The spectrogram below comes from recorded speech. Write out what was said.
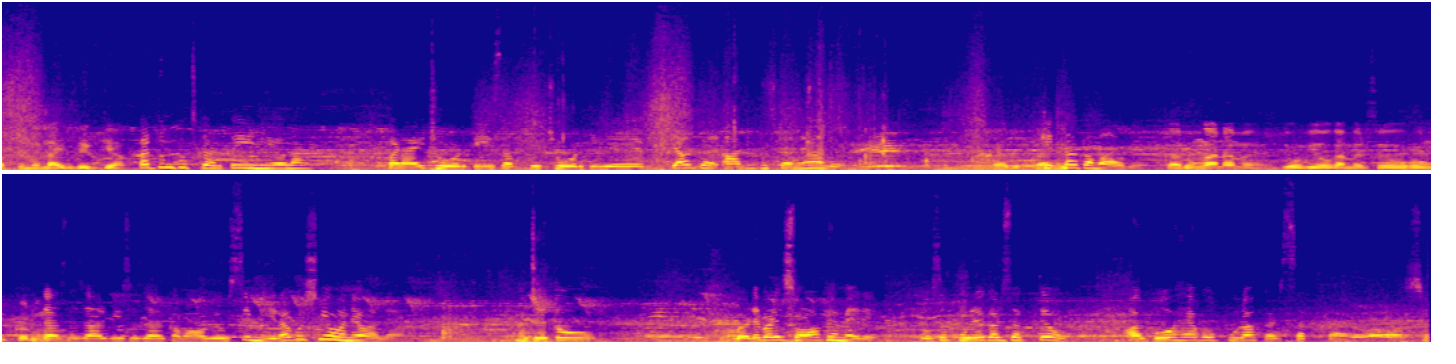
अब तुम्हें लाइट दिख गया। पर तुम कुछ करते ही नहीं हो ना। पढ़ाई छोड़ दी सब कुछ छोड़ दिए। क्या कर आगे कुछ करने वाले कर, कितना कमाओगे? करूँगा ना मैं जो भी होगा मेरे से हो करूँगा। दस हज़ार बीस हज़ार कमाओगे उससे मेरा कुछ नहीं होने वाला है। मुझे तो बड़े बड़े शौक है मेरे वो सब पूरे कर सकते हो और वो है वो पूरा कर सकता है। सो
